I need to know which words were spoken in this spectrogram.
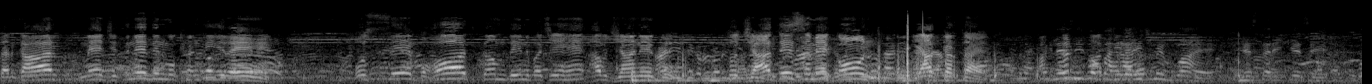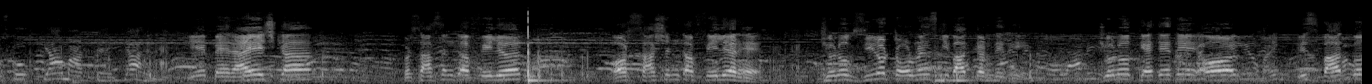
सरकार में जितने दिन मुख्यमंत्री जी रहे हैं उससे बहुत कम दिन बचे हैं अब जाने को। तो जाते समय कौन याद करता है? अगले जी जो बहराइच में हुआ है इस तरीके से उसको क्या मानते हैं क्या है? ये बहराइच का प्रशासन का फेलियर और शासन का फेलियर है। जो लोग ज़ीरो टॉलरेंस की बात करते थे, जो लोग कहते थे और इस बात को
